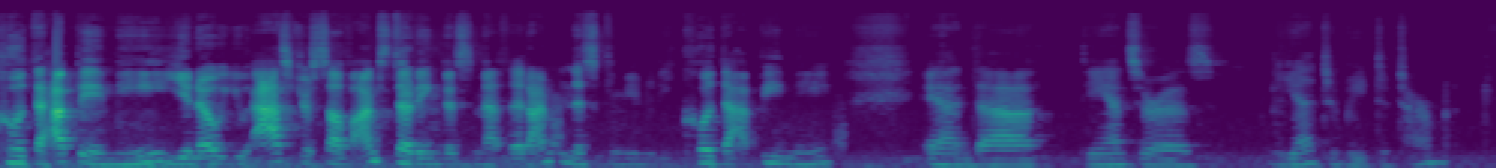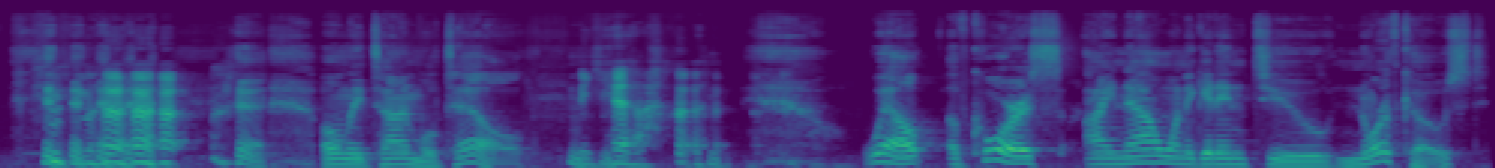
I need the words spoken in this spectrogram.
Could that be me? You know, you ask yourself, I'm studying this method, I'm in this community. Could that be me? And uh, the answer is yet to be determined. Only time will tell. yeah. well, of course, I now want to get into North Coast.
